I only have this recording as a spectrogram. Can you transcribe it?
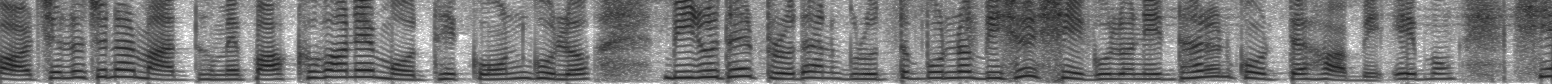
পর্যালোচনার মাধ্যমে পক্ষগণের মধ্যে কোনগুলো বিরোধের প্রধান গুরুত্বপূর্ণ বিষয় সেগুলো নির্ধারণ করতে হবে এবং সে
